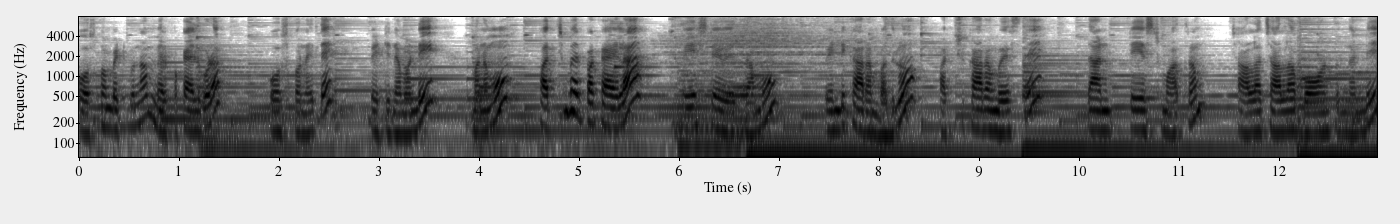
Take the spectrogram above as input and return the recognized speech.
కోసుకొని పెట్టుకున్నాం. మిరపకాయలు కూడా కోసుకొని అయితే పెట్టినామండి. మనము పచ్చిమిరపకాయల పేస్టే వేద్దాము. వెండి కారం బదులు పచ్చి కారం వేస్తే దాని టేస్ట్ మాత్రం చాలా చాలా బాగుంటుందండి.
